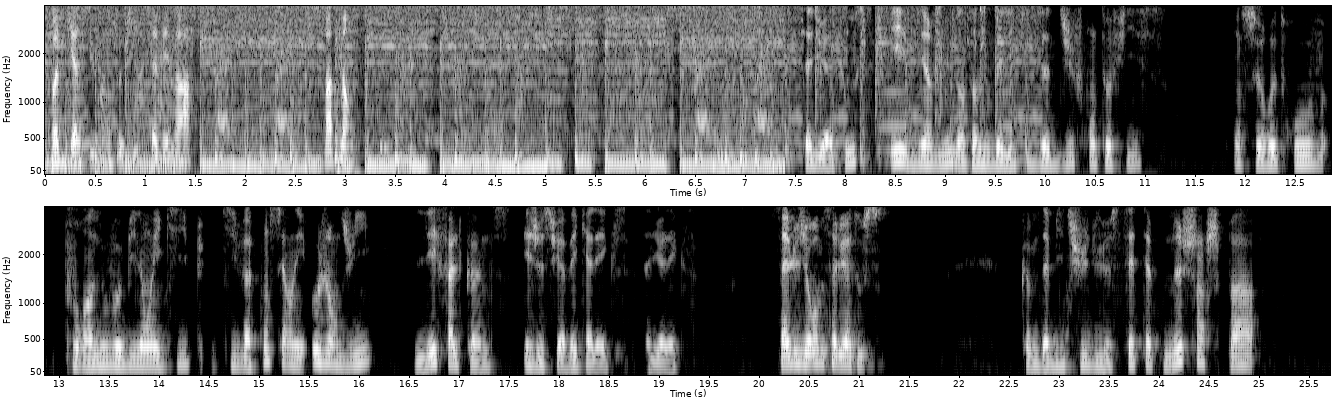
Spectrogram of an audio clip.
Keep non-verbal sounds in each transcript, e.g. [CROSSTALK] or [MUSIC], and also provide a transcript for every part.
le podcast du front office, ça démarre. Maintenant Salut à tous et bienvenue dans un nouvel épisode du front office. On se retrouve pour un nouveau bilan équipe qui va concerner aujourd'hui les Falcons. Et je suis avec Alex. Salut Alex. Salut Jérôme, salut à tous. Comme d'habitude, le setup ne change pas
